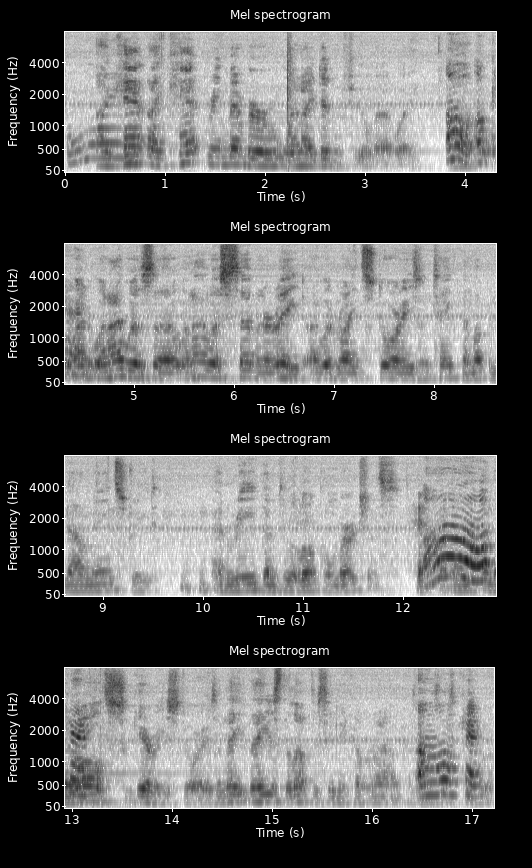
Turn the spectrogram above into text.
boy? I can't, I can't remember when I didn't feel that way. Oh, okay. When, when I was, uh, when I was seven or eight, I would write stories and take them up and down Main Street and read them to the local merchants. And- Oh, And they're all scary stories, and they, they used to love to see me come around. 'cause I was Oh, this kid okay.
